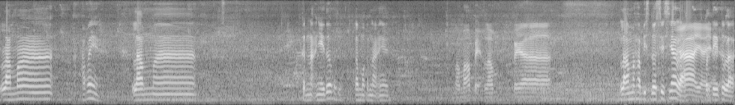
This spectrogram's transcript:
lama apa ya? Lama kenanya itu apa sih? Lama kenanya. Lama apa ya? Lama kayak lama habis dosisnya lah Ya, ya, seperti ya, ya. itulah.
